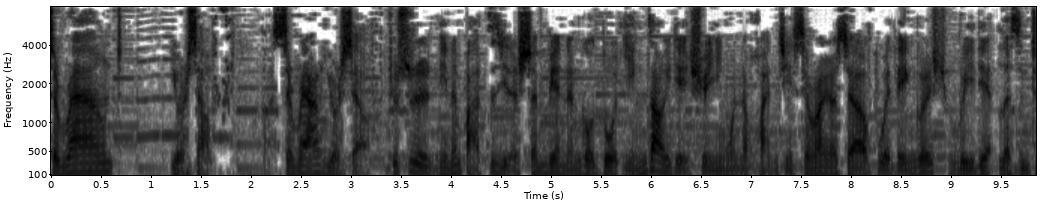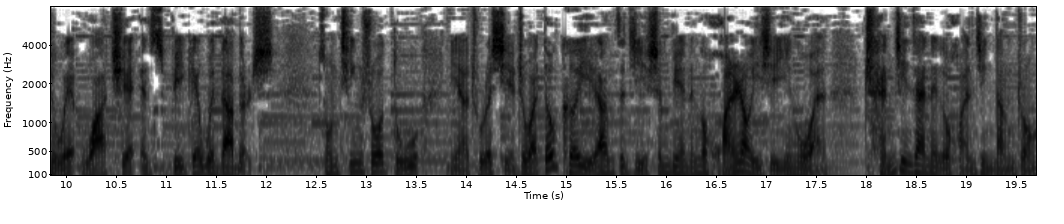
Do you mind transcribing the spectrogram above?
surround yourself。啊，surround yourself，就是你能把自己的身边能够多营造一点学英文的环境。Surround yourself with English, read it, listen to it, watch it, and speak it with others。从听说读，你啊除了写之外，都可以让自己身边能够环绕一些英文，沉浸在那个环境当中。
